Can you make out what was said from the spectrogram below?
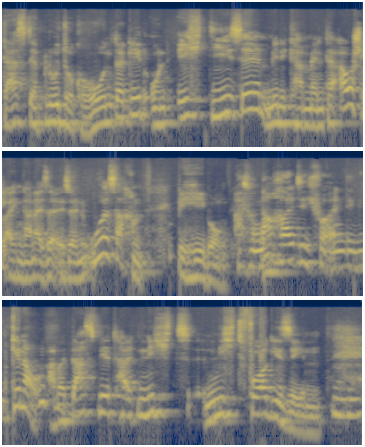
dass der Blutdruck runtergeht und ich diese Medikamente ausschleichen kann. Also, also eine Ursachenbehebung. Also nachhaltig und, vor allen Dingen. Genau, aber das wird halt nicht, nicht vorgesehen. Mhm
